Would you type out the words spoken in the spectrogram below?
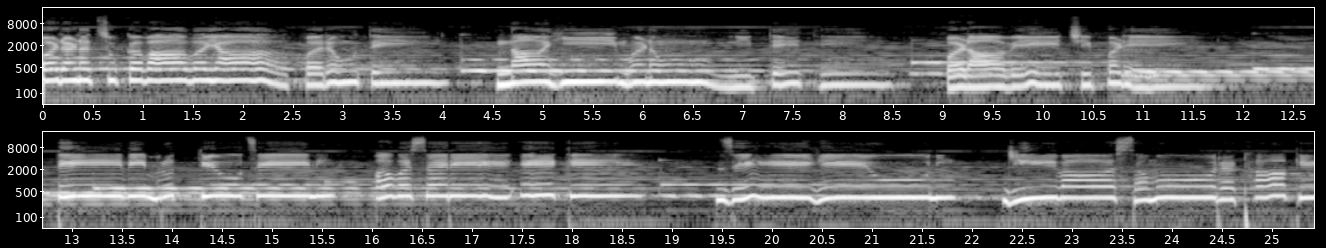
पडण चुकवावया परवते नाही म्हणून तेथे पडावेची पडे तेवी मृत्यूचेनी अवसरे एके. जे येऊनी जीवा समोर ठाके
